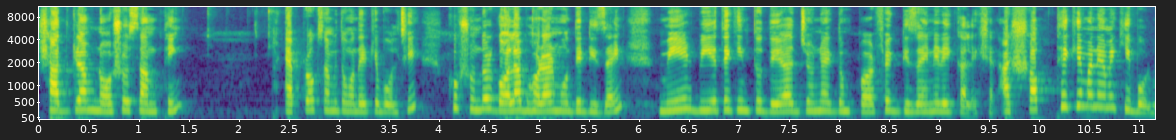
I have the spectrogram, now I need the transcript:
সাত গ্রাম নশো সামথিং অ্যাপ্রক্স আমি তোমাদেরকে বলছি খুব সুন্দর গলা ভরার মধ্যে ডিজাইন মেয়ের বিয়েতে কিন্তু দেওয়ার জন্য একদম পারফেক্ট ডিজাইনের এই কালেকশন আর সব থেকে মানে আমি কি বলব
